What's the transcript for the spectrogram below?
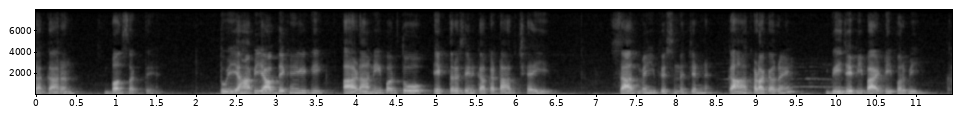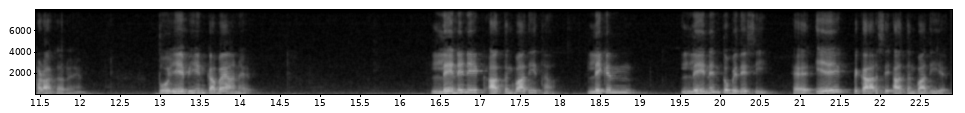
का कारण बन सकते हैं। तो यहाँ भी आप देखेंगे कि अडानी पर तो एक तरह से इनका कटाक्ष है ही। साथ में ही प्रश्न चिन्ह कहाँ खड़ा कर रहे हैं? बीजेपी पार्टी पर भी खड़ा कर रहे हैं। तो ये भी इनका बयान है। लेनिन एक आतंकवादी था, लेकिन लेनिन तो विदेशी है। एक प्रकार से आतंकवादी है।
